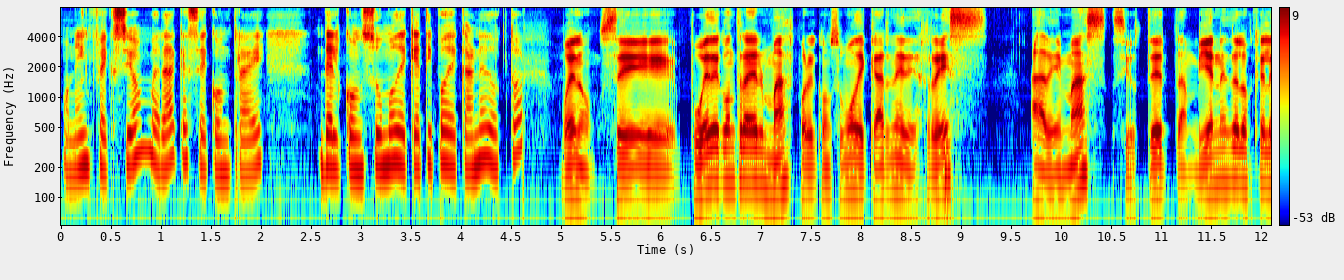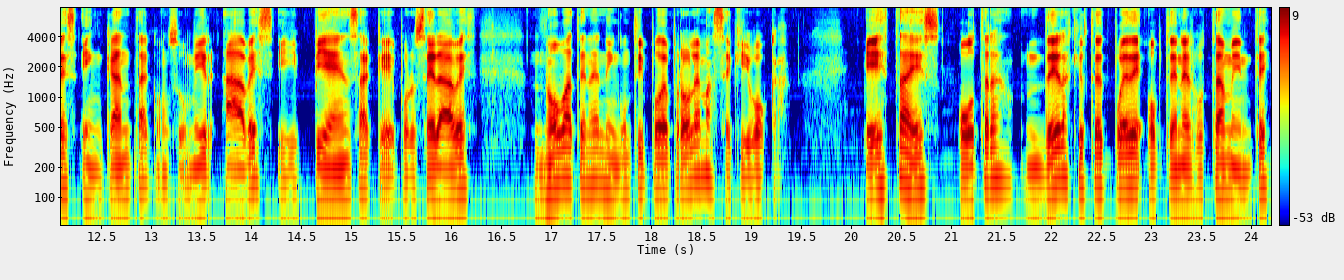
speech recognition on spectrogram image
una infección, ¿verdad?, que se contrae del consumo de qué tipo de carne, doctor? Bueno, se puede contraer más por el consumo de carne de res. Además, si usted también es de los que les encanta consumir aves y piensa que por ser aves no va a tener ningún tipo de problema, se equivoca. Esta es otra de las que usted puede obtener justamente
